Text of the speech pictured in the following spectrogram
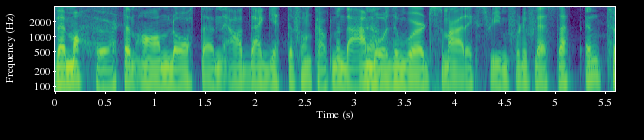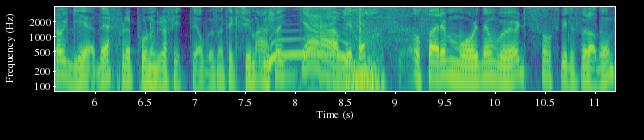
Hvem har hørt en annen låt enn Ja, det er Get the Funk Out, men det er More Than Words som er Extreme for de fleste. En tragedie, for det pornografitti-albumet til Extreme er så jævlig fett. Og så er det More Than Words som spilles på radioen.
